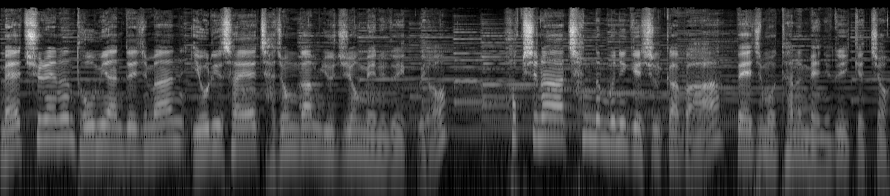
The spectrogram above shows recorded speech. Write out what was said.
매출에는 도움이 안 되지만 요리사의 자존감 유지용 메뉴도 있고요. 혹시나 찾는 분이 계실까봐 빼지 못하는 메뉴도 있겠죠.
